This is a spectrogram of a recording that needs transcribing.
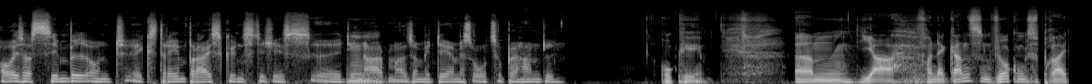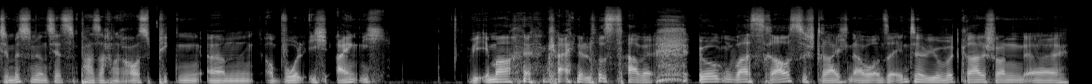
äußerst simpel und extrem preisgünstig ist, äh, die mhm. Narben also mit DMSO zu behandeln. Okay. Ähm, ja, von der ganzen Wirkungsbreite müssen wir uns jetzt ein paar Sachen rauspicken, ähm, obwohl ich eigentlich wie immer keine Lust habe, irgendwas rauszustreichen, aber unser Interview wird gerade schon, äh,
